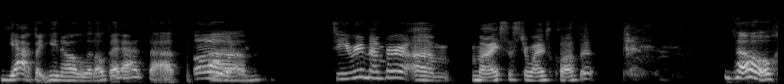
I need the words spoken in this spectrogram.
yeah, but you know, a little bit adds up. Oh. Um, Do you remember um my sister wife's closet? no.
